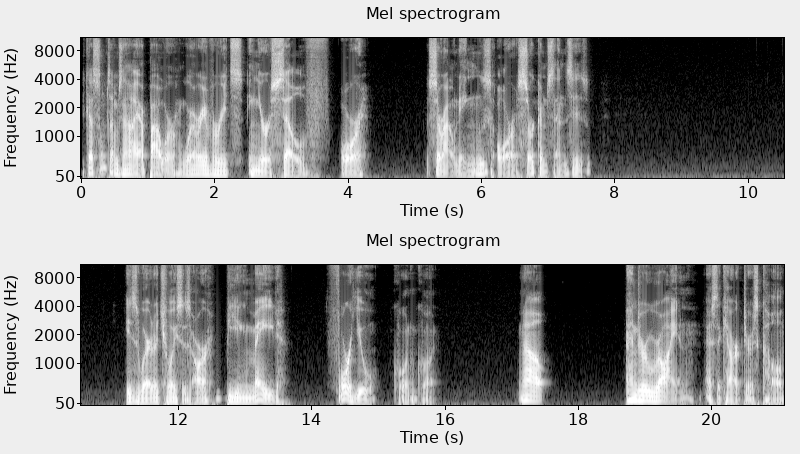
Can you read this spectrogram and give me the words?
Because sometimes a higher power, wherever it's in yourself or surroundings or circumstances, is where the choices are being made for you, quote unquote. Now, Andrew Ryan, as the character is called,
